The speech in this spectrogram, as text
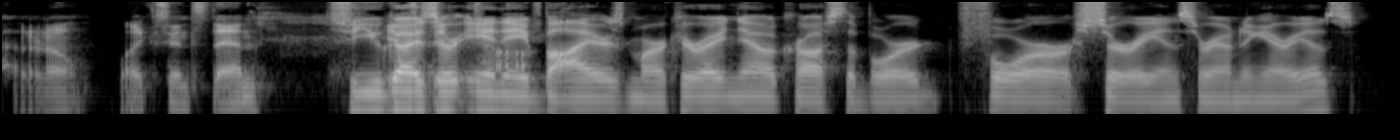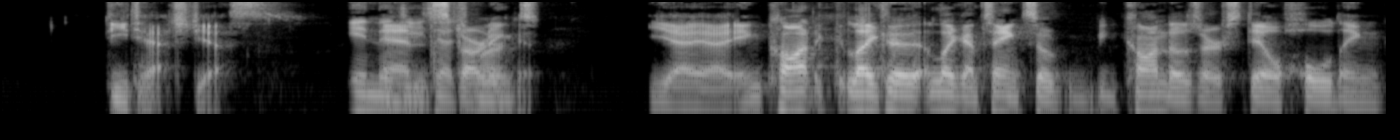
I don't know, like since then. So you guys are in a buyer's market right now across the board for Surrey and surrounding areas. Detached, yes. In the and detached starting, market. Yeah, yeah. In con, like uh, like I'm saying, so condos are still holding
